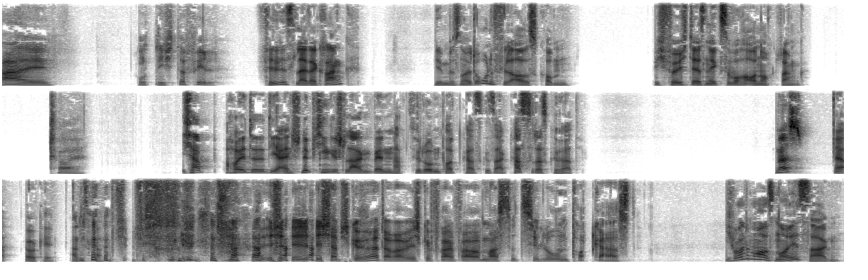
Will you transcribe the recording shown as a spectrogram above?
Hi. Und nicht der Phil. Phil ist leider krank. Wir müssen heute ohne Phil auskommen. Ich fürchte, er ist nächste Woche auch noch krank. Toll. Ich habe heute dir ein Schnippchen geschlagen, Ben, und hab Zylonen Podcast gesagt. Hast du das gehört? Was? Ja, okay, alles klar. ich, ich, ich hab's gehört, aber habe ich gefragt, warum machst du Zylon Podcast? ich wollte mal was Neues sagen.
